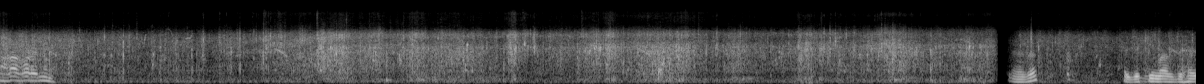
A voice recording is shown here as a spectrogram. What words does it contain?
ধরা করেনি এই যে কি মাছ দেখে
